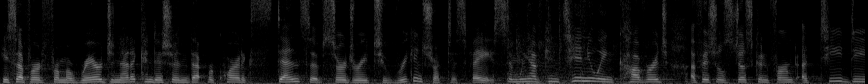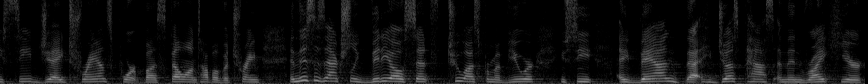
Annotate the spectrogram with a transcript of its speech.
He suffered from a rare genetic condition that required extensive surgery to reconstruct his face. And we have continuing coverage. Officials just confirmed a TDCJ transport bus fell on top of a train. And this is actually video sent to us from a viewer. You see a van that he just passed, and then right here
